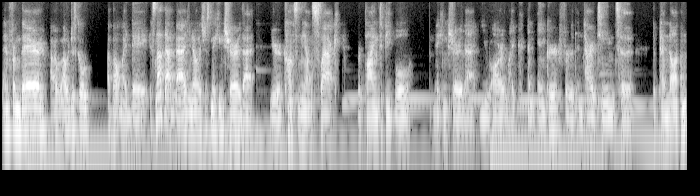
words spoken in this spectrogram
And from there, I, I would just go about my day. It's not that bad, you know, it's just making sure that you're constantly on Slack, replying to people, making sure that you are like an anchor for the entire team to depend on.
